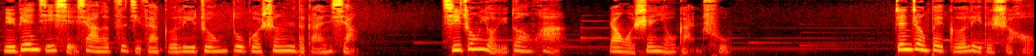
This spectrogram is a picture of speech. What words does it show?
女编辑写下了自己在隔离中度过生日的感想，其中有一段话让我深有感触。真正被隔离的时候，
